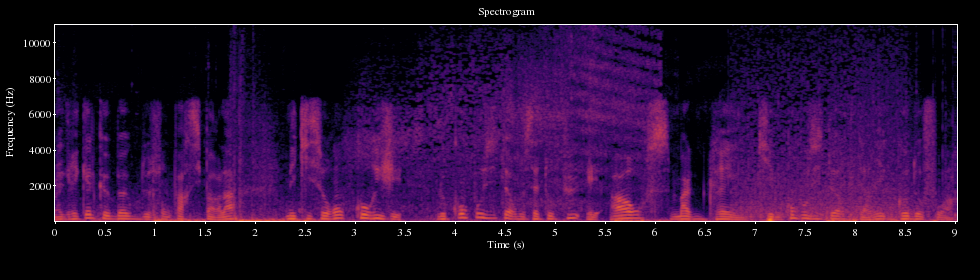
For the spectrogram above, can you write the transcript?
malgré quelques bugs de son par-ci par-là, mais qui seront corrigés. Le compositeur de cet opus est House McGrain, qui est le compositeur du dernier God of War.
